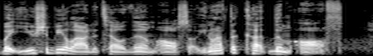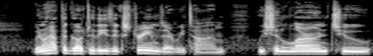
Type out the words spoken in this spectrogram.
But you should be allowed to tell them also. You don't have to cut them off. We don't have to go to these extremes every time. We should learn to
